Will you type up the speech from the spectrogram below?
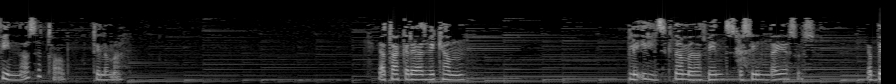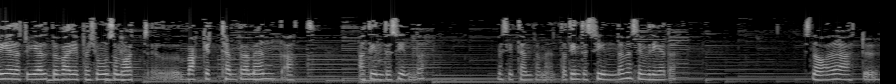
finnas ett tag till och med. Jag tackar dig att vi kan bli ilskna men att vi inte ska synda Jesus. Jag ber att du hjälper varje person som har ett eh, vackert temperament att, att inte synda med sitt temperament, att inte synda med sin vrede. Snarare att du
